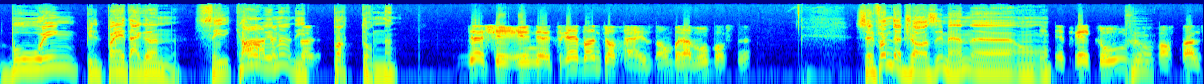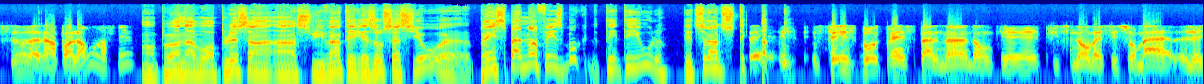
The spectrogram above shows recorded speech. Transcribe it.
Boeing puis le Pentagone. C'est carrément ah, des portes tournantes. C'est une très bonne comparaison. Bravo pour ça. C'est le fun de jaser, man. Euh, C'était très cool. On va reprendre ça dans pas long, en fait. On peut en avoir plus en, suivant tes réseaux sociaux, euh, principalement Facebook. T'es où, là? T'es-tu rendu sur TikTok? Facebook, principalement. Donc, euh, puis sinon, ben, c'est sur ma, le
